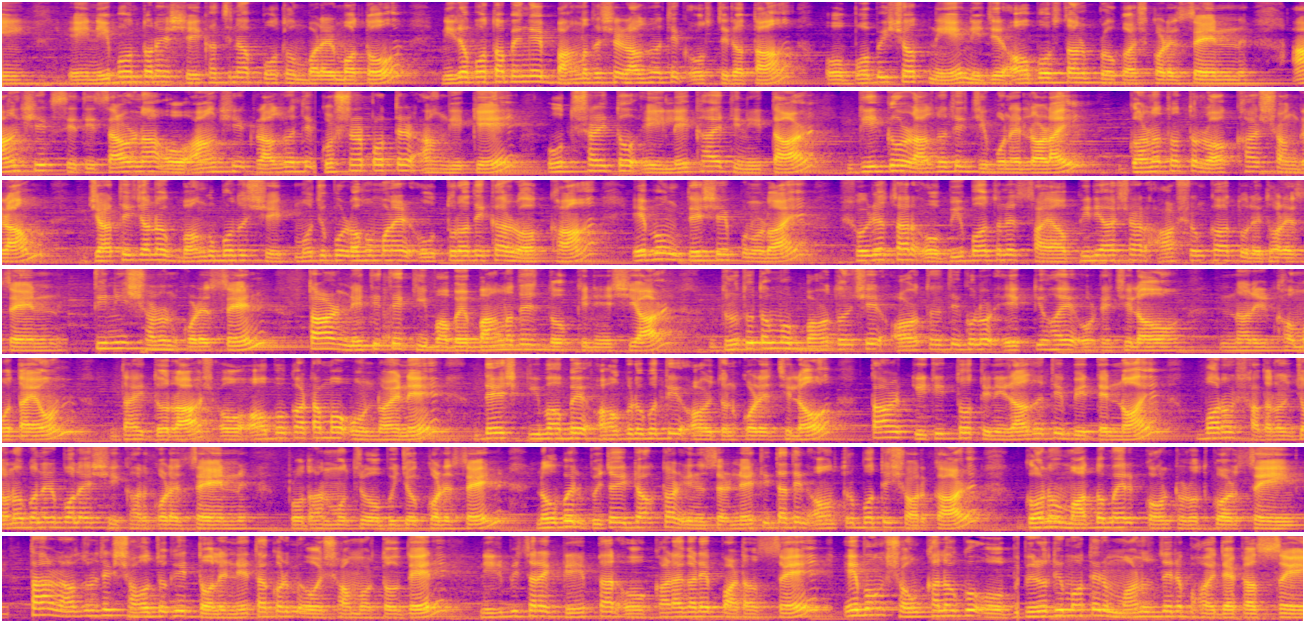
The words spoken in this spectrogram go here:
এই নিবন্ধনে শেখ হাসিনা প্রথমবারের মতো নিরবতা ভেঙে বাংলাদেশের রাজনৈতিক অস্থিরতা ও ভবিষ্যৎ নিয়ে নিজের অবস্থান প্রকাশ করেছেন। আংশিক স্মৃতিচারণা ও আংশিক রাজনৈতিক ঘোষণাপত্রের আঙ্গিকে উৎসাহিত এই লেখায় তিনি তার দীর্ঘ রাজনৈতিক জীবনের লড়াই গণতন্ত্র রক্ষা সংগ্রাম জাতির জনক বঙ্গবন্ধু শেখ মুজিবুর রহমানের উত্তরাধিকার রক্ষা এবং দেশে পুনরায় স্বৈরাচার ও বিভাজনের ছায়া ফিরে আসার আশঙ্কা তুলে ধরেছেন। তিনি স্মরণ করেছেন, তার নীতিতে কীভাবে বাংলাদেশ দক্ষিণ এশিয়ার দ্রুততম বর্ধনশীল অর্থনীতিগুলোর একটি হয়ে উঠেছিল। নারীর ক্ষমতায়ন, দায়িত্ব হ্রাস ও অবকাঠামো উন্নয়নে দেশ কীভাবে অগ্রগতি অর্জন করেছিল, তার কৃতিত্ব তিনি রাজনীতিবিদদের নয়, বরং সাধারণ জনগণের বলে স্বীকার করেছেন। প্রধানমন্ত্রী অভিযোগ করেছেন, নোবেল বিজয়ী ডক্টর ইউনুসের নেতৃত্বাধীন অন্তর্বর্তী সরকার গণমাধ্যমের কণ্ঠরোধ করছে। তার রাজনৈতিক সহযোগী দলের নেতাকর্মী ও সমর্থকদের নির্বিচারে গ্রেপ্তার ও কারাগারে পাঠাচ্ছে এবং সংখ্যালঘু ও বিরোধী মতের মানুষদের ভয় দেখাচ্ছে।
